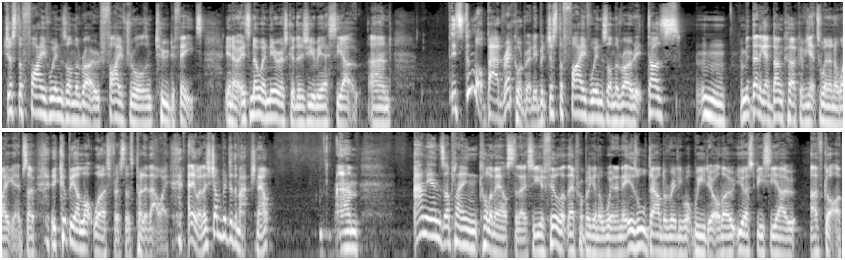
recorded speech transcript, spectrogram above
just the five wins on the road, five draws, and two defeats. You know, it's nowhere near as good as UBSCO, and it's still not bad record really, but just the five wins on the road, it does. Mm, I mean, then again, Dunkirk have yet to win an away game, so it could be a lot worse for us. Let's put it that way. Anyway, let's jump into the match now. Um, Amiens are playing Colomiers today, so you'd feel that they're probably going to win, and it is all down to really what we do. Although USBCO have got a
